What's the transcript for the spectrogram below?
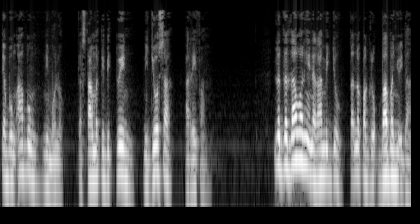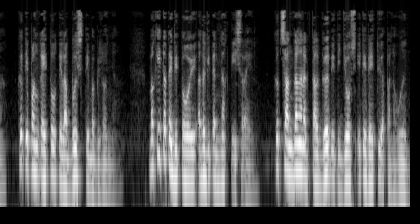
ti abong-abong ni Molok, kas tamat ti between ni Diyosa a Refam. Ladladawan nga inaramid yo, tano pagrupbaban nyo ida, kat ipang kayto ti labus ti Babylonia. Makita tayo ditoy adagiti anak ti Israel, kat sanda nga nagtalgad iti Diyos iti daytoy a panawin.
